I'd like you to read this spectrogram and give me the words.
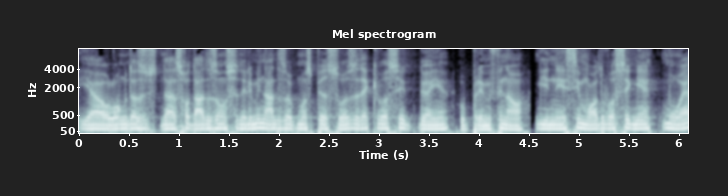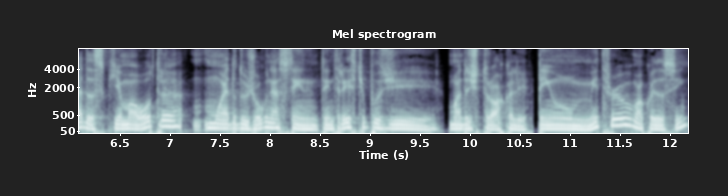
E ao longo das, das rodadas vão sendo eliminadas algumas pessoas até que você ganha o prêmio final. E nesse modo você ganha moedas, que é uma outra moeda do jogo, né? Tem, tem três tipos de moeda de troca ali. Tem o Mithril, uma coisa assim.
